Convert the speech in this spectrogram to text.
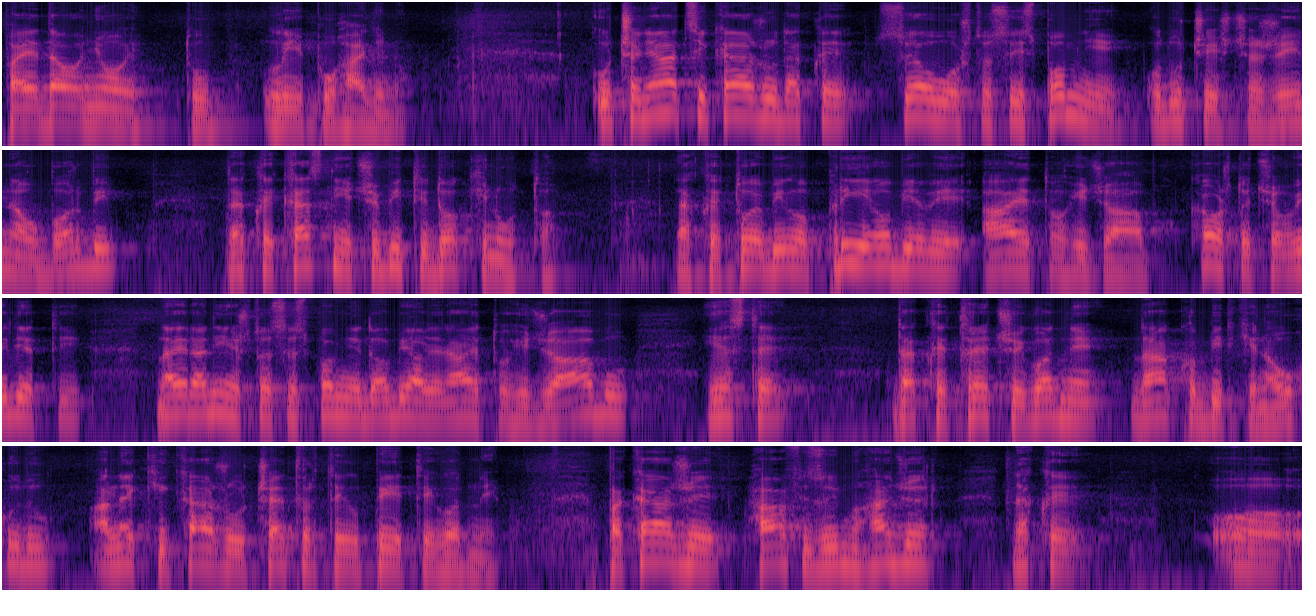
Pa je dao njoj tu lijepu haljinu. Učenjaci kažu, dakle, sve ovo što se ispomnije od učešća žena u borbi, dakle, kasnije će biti dokinuto. Dakle, to je bilo prije objave ajeta o hijabu. Kao što ćemo vidjeti, najranije što se spominje da objavljen ajet o hijabu jeste, dakle, treće godine nakon bitke na Uhudu, a neki kažu četvrte ili pete godine. Pa kaže Hafizu ibn Hajar, dakle, o,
